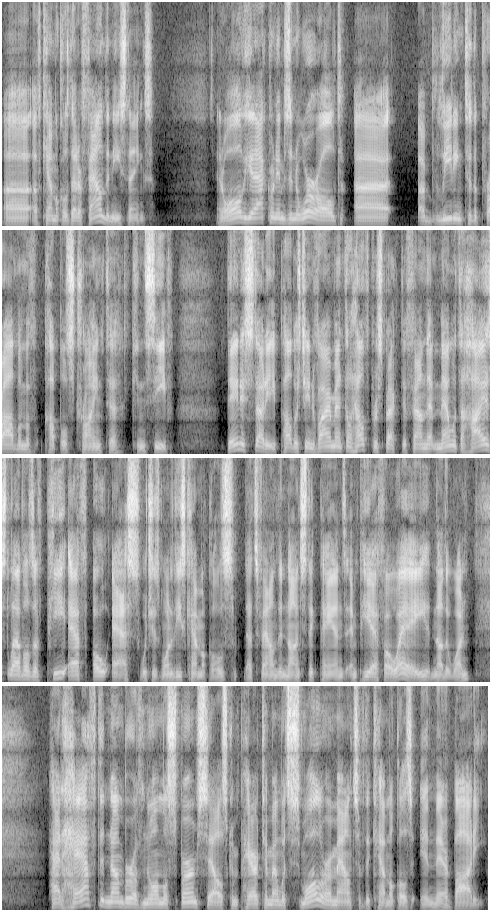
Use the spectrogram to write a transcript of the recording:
uh, of chemicals that are found in these things. And all the acronyms in the world uh, are leading to the problem of couples trying to conceive. Danish study published in Environmental Health Perspective found that men with the highest levels of PFOS, which is one of these chemicals that's found in nonstick pans, and PFOA, another one, had half the number of normal sperm cells compared to men with smaller amounts of the chemicals in their body.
